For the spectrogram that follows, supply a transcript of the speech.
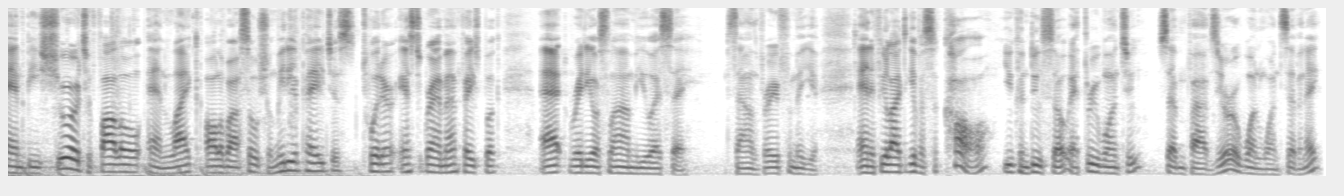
And be sure to follow and like all of our social media pages Twitter, Instagram, and Facebook at Radio Islam USA. Sounds very familiar. And if you'd like to give us a call, you can do so at 312 750 1178.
